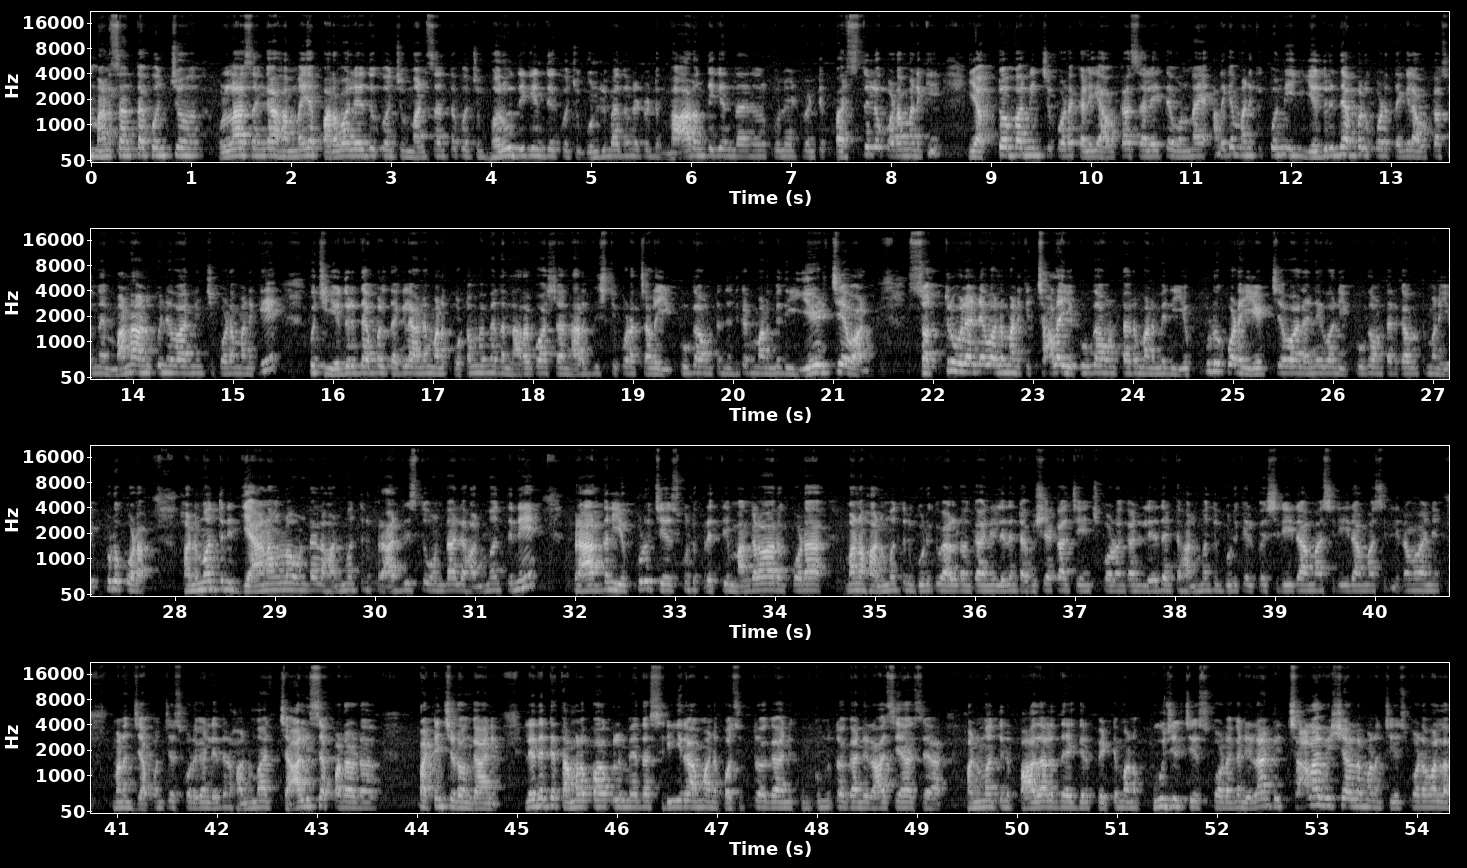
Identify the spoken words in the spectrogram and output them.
మనసంతా కొంచెం ఉల్లాసంగా హమ్మయ్య! పర్వాలేదు కొంచెం మనసంతా కొంచెం బరువు దిగింది. కొంచెం గుండెల మీద ఉన్నటువంటి భారం దిగిందనుకునేటువంటి పరిస్థితులు కూడా మనకి ఈ అక్టోబర్ నుంచి కూడా కలిగే అవకాశాలు అయితే ఉన్నాయి. అలాగే మనకి కొన్ని ఎదురు దెబ్బలు కూడా తగిలే అవకాశం ఉన్నాయి. మన అనుకునే వారి నుంచి కూడా మనకి కొంచెం ఎదురు దెబ్బలు తగిలే మన కుటుంబం మీద నరఘోష, నరదిష్టి కూడా చాలా ఎక్కువగా ఉంటుంది. ఎందుకంటే మన మీద ఏడ్చేవాళ్ళు, శత్రువులు అనేవాళ్ళు మనకి చాలా ఎక్కువగా ఉంటారు. మన మీద ఎప్పుడు కూడా ఏడ్చేవాళ్ళు అనేవాళ్ళు ఎక్కువగా ఉంటారు. కాబట్టి మనం ఎప్పుడు కూడా హనుమంతుని ధ్యానంలో ఉండాలి. హనుమంతుని ప్రార్థిస్తూ ఉండాలి. హనుమంతుని ప్రార్థన ఎప్పుడు చేసుకుంటూ ప్రతి మంగళవారం కూడా మనం హనుమంతుని గుడికి వెళ్ళడం కానీ, లేదంటే అభిషేకాలు చేయించుకోవడం కానీ, లేదంటే హనుమంతుని గుడికెళ్ళిపోయి శ్రీరామ, శ్రీరామ, శ్రీరామ అని మనం జపం చేసుకోవడం కానీ లేదంటే హనుమాన్ చాలిస పడడం పట్టించడం కానీ లేదంటే తమలపాకుల మీద శ్రీరామ అని పసుపుతో కానీ కుంకుమతో కానీ రాసి హనుమంతుని పాదాల దగ్గర పెట్టి మనం పూజలు చేసుకోవడం కానీ ఇలాంటివి చాలా విషయాల్లో మనం చేసుకోవడం వల్ల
